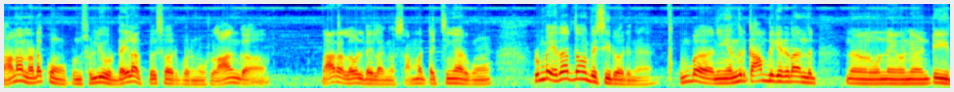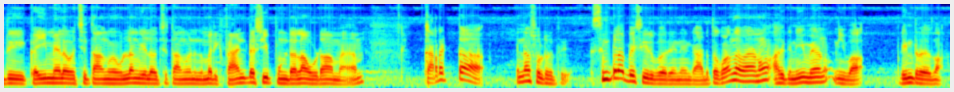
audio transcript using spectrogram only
தானாக நடக்கும் அப்படின்னு சொல்லி ஒரு டைலாக் பேசுவார் பாருங்க. ஒரு லாங்காக வேறு லெவல் டைலாக் செம்ம டச்சிங்காக இருக்கும். ரொம்ப எதார்த்தமாக பேசிடுவாருங்க. ரொம்ப நீங்கள் எந்த காம்ப்ளிகேட்டடாக இந்த இந்த ஒன்று ஒன்று வந்துட்டு இது கை மேலே வச்சு தாங்குவேன் உள்ளங்கையில் வச்சு தாங்குவேன் இந்த மாதிரி ஃபேண்டசி புண்டெல்லாம் விடாமல் கரெக்டாக என்ன சொல்கிறது சிம்பிளாக பேசியிருப்பார் எனக்கு அடுத்த குழந்தை வேணும் அதுக்கு நீ வேணும் நீ வா அப்படின்றது தான்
